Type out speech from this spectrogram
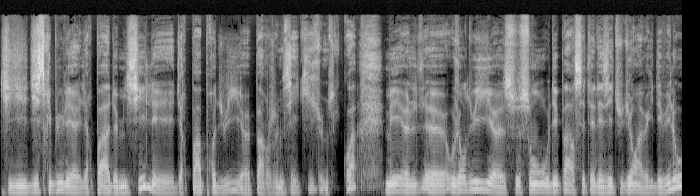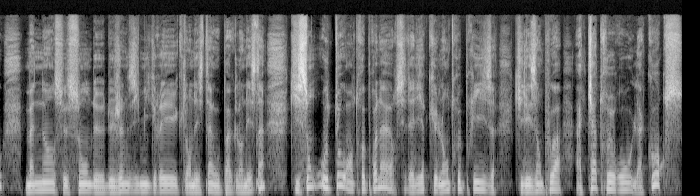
qui distribue les, repas à domicile et des repas produits euh, par je ne sais qui, je ne sais quoi. Mais euh, euh, aujourd'hui, ce sont au départ c'était des étudiants avec des vélos. Maintenant, ce sont de, de jeunes immigrés clandestins ou pas clandestins qui sont auto-entrepreneurs, c'est-à-dire que l'entreprise qui les emploie à 4 euros la course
